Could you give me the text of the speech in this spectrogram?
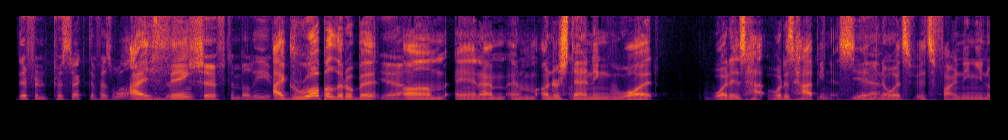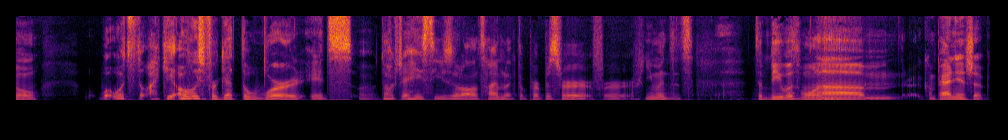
different perspective as well. I Different think shift and belief. I grew up a little bit, Yeah. um, and I'm I'm understanding what what is ha- what is happiness. And, Yeah. you know, it's it's finding you know. What, what's the? I can't always forget the word. It's Dr. Hasty uses it all the time. Like the purpose for for humans, it's to be with one. um, companionship.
